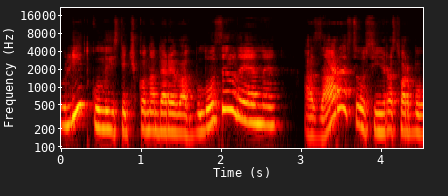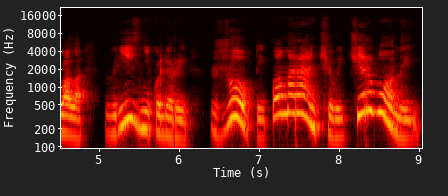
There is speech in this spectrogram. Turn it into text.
Влітку листячко на деревах було зелене, а зараз осінь розфарбувала в різні кольори жовтий, помаранчевий, червоний.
